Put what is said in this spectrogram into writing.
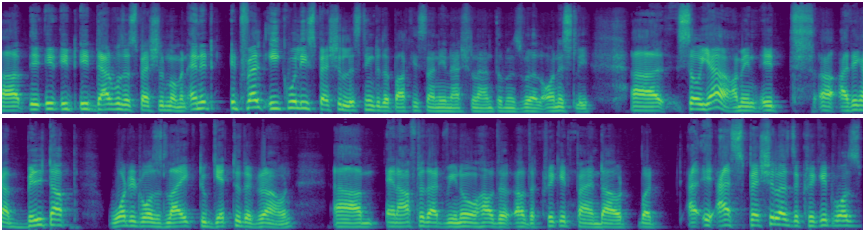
uh, it, it, it, that was a special moment. And it, it felt equally special listening to the Pakistani national anthem as well, honestly. Uh, so, yeah, I mean, it. Uh, I think I built up what it was like to get to the ground. Um, and after that, we know how the, how the cricket panned out. But uh, as special as the cricket was,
